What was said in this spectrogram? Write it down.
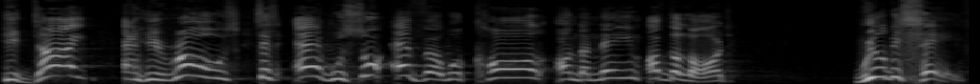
he died and he rose, says, eh, whosoever will call on the name of the Lord will be saved.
